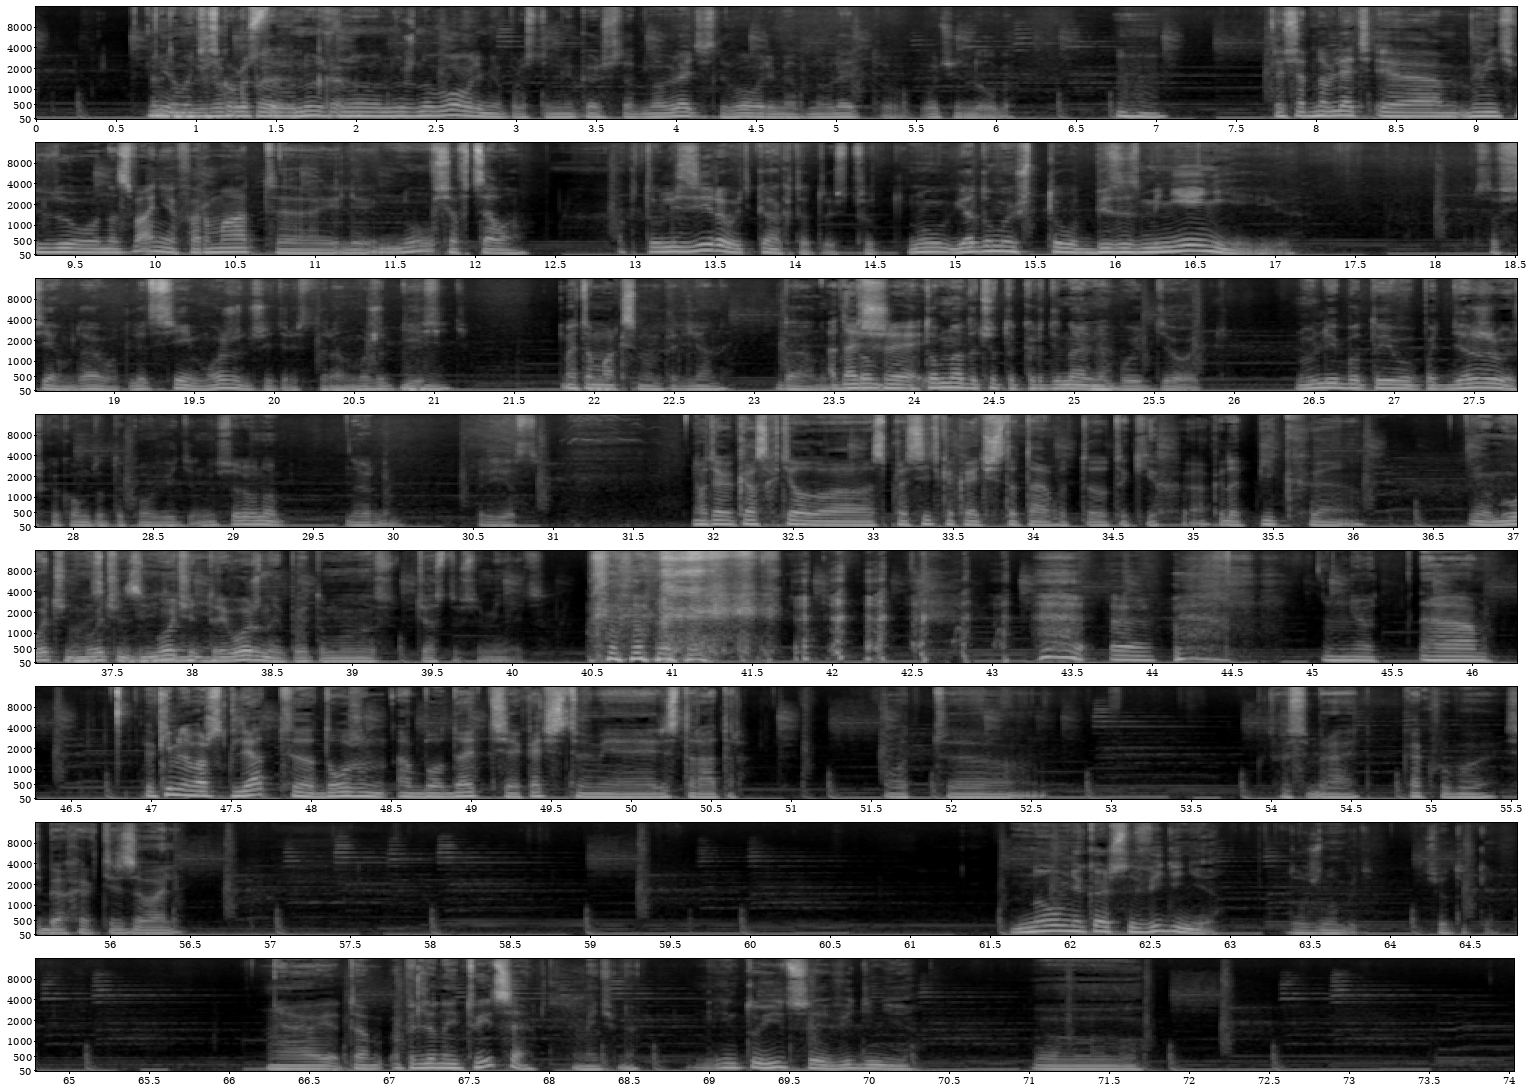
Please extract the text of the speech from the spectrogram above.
Нет, думаете, нужно, просто, по... нужно, нужно вовремя просто, мне кажется, обновлять. Если вовремя обновлять, то очень долго. Угу. То есть обновлять, э, вы имеете в виду название, формат э, или ну, все в целом? Актуализировать как-то. То есть, вот, ну, я думаю, что без изменений совсем, да, вот лет 7 может жить ресторан, может 10. Угу. Это вот. максимум определенный. Да, но а потом, дальше... потом надо что-то кардинально да. будет делать. Ну, либо ты его поддерживаешь в каком-то таком виде, но все равно, наверное, приезд. Вот я как раз хотел а, спросить, какая частота вот у таких, а, когда пик. А, ну, мы очень, мы очень, мы очень тревожные, поэтому у нас часто все меняется. Каким, на ваш взгляд, должен обладать качествами ресторатор? Вот, э, который собирает. Как вы бы себя характеризовали? Ну, мне кажется, видение должно быть все-таки. А, это определенная интуиция, имеете в виду? Интуиция, видение. Ну,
